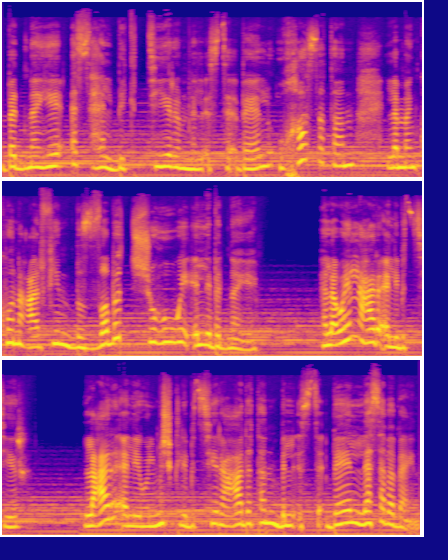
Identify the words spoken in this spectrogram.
بدنا إياه أسهل بكتير من الاستقبال وخاصة لما نكون عارفين بالضبط شو هو اللي بدنا إياه. هلا وين العرقة اللي بتصير؟ العرقلة والمشكلة بتصير عادة بالاستقبال لسببين.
